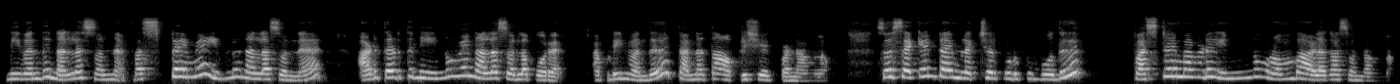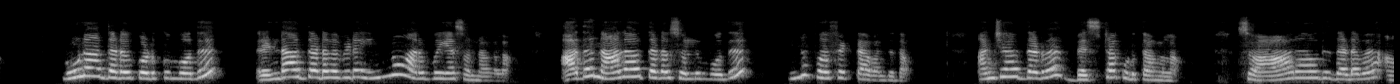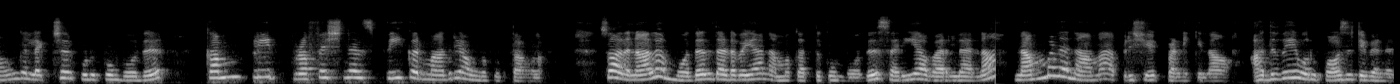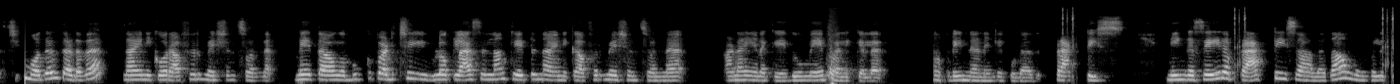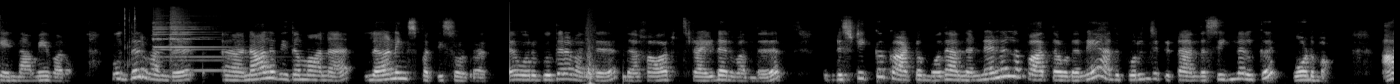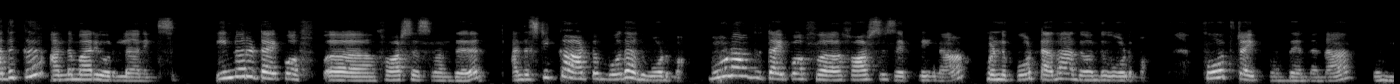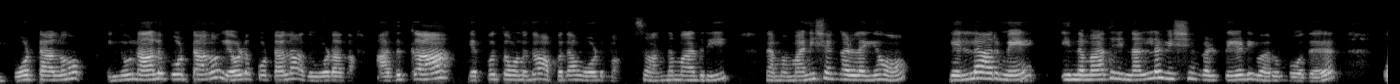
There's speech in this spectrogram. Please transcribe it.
நீ வந்து நல்லா சொன்ன. ஃபர்ஸ்ட் டைமே இவ்வளவு நல்லா சொன்ன. அடுத்தடுத்து நீ இன்னுமே நல்லா சொல்ல போற. அப்படின்னு வந்து தன்னைத்தான் அப்ரிஷியேட் பண்ணாங்களாம். சோ செகண்ட் டைம் லெக்சர் கொடுக்கும்போது ஃபர்ஸ்ட் டைமை விட இன்னும் ரொம்ப அழகா சொன்னாங்களாம். மூணாவது தடவை கொடுக்கும்போது ரெண்டாவது தடவை விட இன்னும் அருமையா சொன்னாங்களாம். அத நாலாவது தடவை சொல்லும்போது இன்னும் பெர்ஃபெக்டா வந்துதான். அஞ்சாவது தடவை பெஸ்டா கொடுத்தாங்களாம். சோ ஆறாவது தடவை அவங்க லெக்சர் கொடுக்கும்போது கம்ப்ளீட் ப்ரொஃபஷனல் ஸ்பீக்கர் மாதிரி அவங்க கொடுத்தாங்களாம். சோ அதனால முதல் தடவையா நம்ம கத்துக்கும் போது சரியா வரலன்னா நம்மள நாம அப்ரிஷியேட் பண்ணிக்கலாம். அதுவே ஒரு பாசிட்டிவ் எனர்ஜி முதல் தடவை நான் இன்னைக்கு ஒரு அஃபர்மேஷன் சொன்னேன். நேத்து அவங்க புக் படிச்சு இவ்ளோ கிளாஸ் எல்லாம் கேட்டு நான் இன்னைக்கு அஃபர்மேஷன் சொன்னேன். ஆனா எனக்கு எதுவுமே பலிக்கல. அப்படின்னு நினைக்க கூடாது. பிராக்டிஸ் நீங்க செய்யற பிராக்டிஸால தான் உங்களுக்கு எல்லாமே வரும். புத்தர் வந்து அஹ், நாலு விதமான லேர்னிங்ஸ் பத்தி சொல்றாரு. ஒரு குதிரை வந்து இந்த ஹார்ஸ் ரைடர் வந்து இப்படி ஸ்டிக்க காட்டும் போது அந்த நிழல பார்த்த உடனே அது புரிஞ்சுக்கிட்ட அந்த சிக்னலுக்கு ஓடுமா? அதுக்கு அந்த மாதிரி ஒரு லேர்னிங்ஸ் இன்னொரு டைப் ஆஃப் ஹார்சஸ் வந்து அந்த ஸ்டிக்க ஆட்டும் போது அது ஓடுமா? மூணாவது டைப் ஆஃப் ஹார்சஸ் எப்படின்னா ஒண்ணு போட்டாதான் அது வந்து ஓடுமா? ஃபோர்த் டைப் வந்து என்னன்னா போட்டாலும் இன்னும் நாலு போட்டாலும் எவ்வளவு போட்டாலும் அது ஓடாதான். அதுக்கா எப்ப தோணுதோ அப்பதான் ஓடுமா. சோ அந்த மாதிரி நம்ம மனுஷங்கள்லயும் எல்லாருமே இந்த மாதிரி நல்ல விஷயங்கள் தேடி வரும்போது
